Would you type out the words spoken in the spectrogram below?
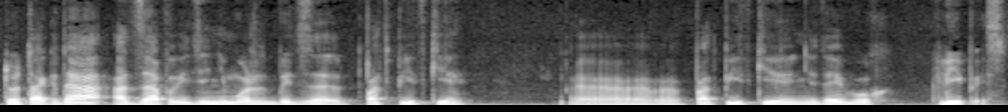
то тогда от заповеди не может быть за подпитки, подпитки, не дай бог, клипес.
